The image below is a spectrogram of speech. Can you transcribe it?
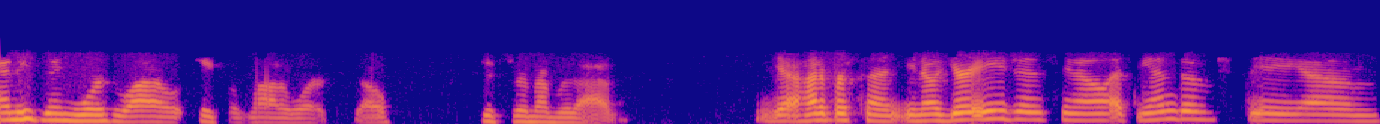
Anything worthwhile takes a lot of work. So just remember that. Yeah, hundred percent. You know, your agents, you know, at the end of the um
